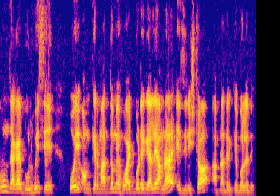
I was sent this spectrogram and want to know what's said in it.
কোন জায়গায় ভুল হয়েছে, ওই অঙ্কের মাধ্যমে হোয়াইট বোর্ডে গেলে আমরা এই জিনিসটা আপনাদেরকে বলে দেব।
